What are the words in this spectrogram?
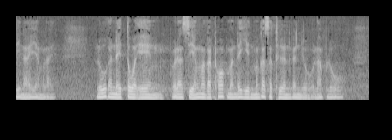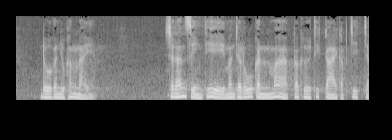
ที่ไหนอย่างไร รู้กันในตัวเอง เวลาเสียงมากระทบมันได้ยินมันก็สะเทือนกันอยู่ รับรู้ ดูกันอยู่ข้างใน ฉะนั้นสิ่งที่มันจะรู้กันมากก็คือที่กายกับจิตใจ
